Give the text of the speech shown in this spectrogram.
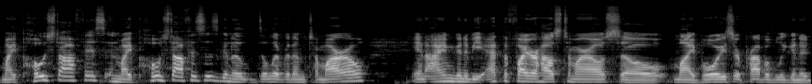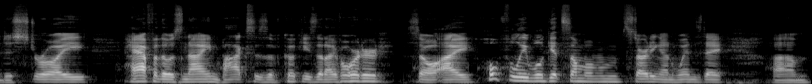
my post office, and my post office is going to deliver them tomorrow. And I'm going to be at the firehouse tomorrow, so my boys are probably going to destroy half of those nine boxes of cookies that I've ordered. So I hopefully will get some of them starting on Wednesday. Um,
